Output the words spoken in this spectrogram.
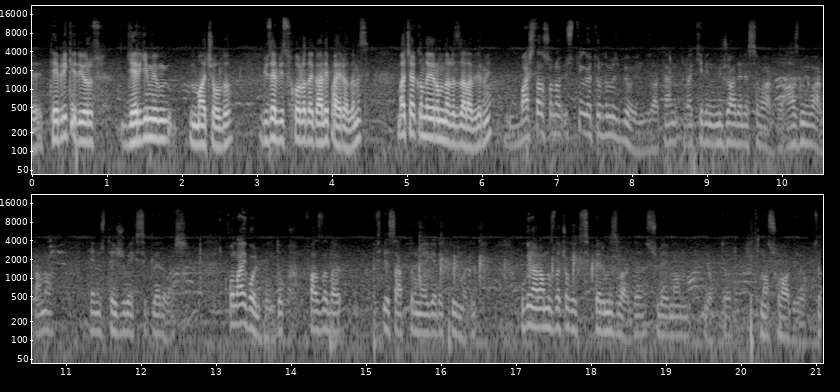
Ee, tebrik ediyoruz. Gergin bir maç oldu. Güzel bir skorla da galip ayrıldınız. Maç hakkında yorumlarınızı alabilir miyim? Baştan sona üstün götürdüğümüz bir oyundu zaten. Rakibin mücadelesi vardı, azmi vardı ama henüz tecrübe eksikleri var. Kolay gol bulduk. Fazla da vites arttırmaya gerek duymadık. Bugün aramızda çok eksiklerimiz vardı. Süleyman yoktu, Nasuh abi yoktu.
